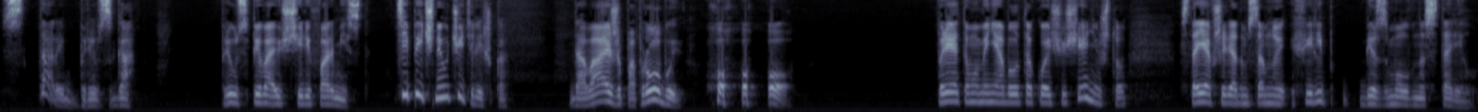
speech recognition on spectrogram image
Старый брюзга преуспевающий реформист. Типичный учителишка. Давай же, попробуй. Хо-хо-хо. При этом у меня было такое ощущение, что стоявший рядом со мной Филипп безмолвно старел.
